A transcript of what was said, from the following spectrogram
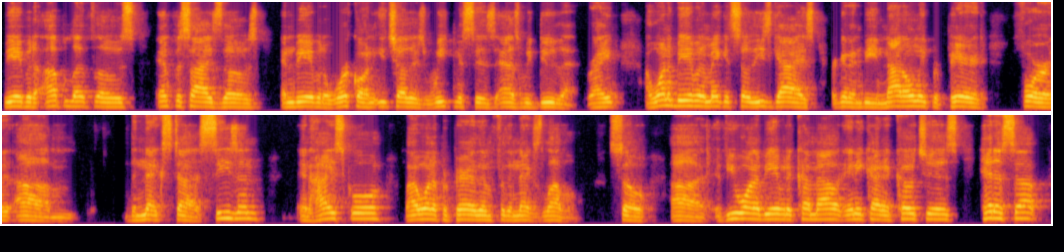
be able to uplift those, emphasize those, and be able to work on each other's weaknesses as we do that. Right. I want to be able to make it so these guys are going to be not only prepared for um, the next uh, season in high school, but I want to prepare them for the next level. So uh, if you want to be able to come out, any kind of coaches, hit us up,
